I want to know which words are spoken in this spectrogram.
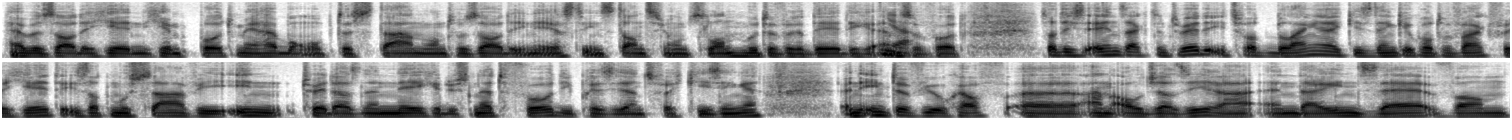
En we zouden geen, geen poot meer hebben om op te staan, want we zouden in eerste instantie ons land moeten verdedigen enzovoort. Ja. Dus dat is één zaak. Ten tweede, iets wat belangrijk is, denk ik, wat we vaak vergeten, is dat Mousavi in 2009, dus net voor die presidentsverkiezingen, een interview gaf uh, aan Al Jazeera en daarin zei van,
